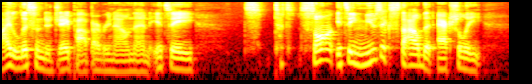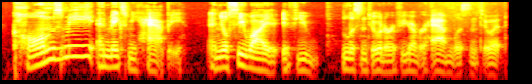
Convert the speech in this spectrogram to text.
I listen to J-pop every now and then. It's a song. It's a music style that actually calms me and makes me happy. And you'll see why if you listen to it or if you ever have listened to it.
